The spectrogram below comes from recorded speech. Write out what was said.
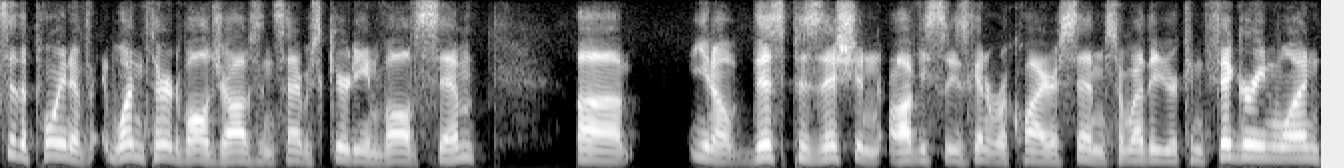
to the point of one third of all jobs in cybersecurity involve SIEM. Um, you know, this position obviously is going to require SIEM. So whether you're configuring one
